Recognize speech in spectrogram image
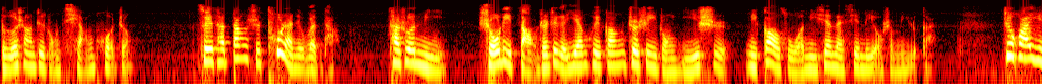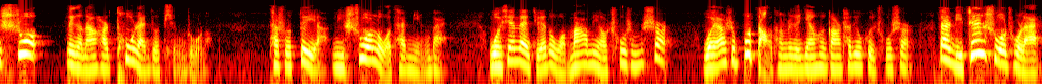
得上这种强迫症。所以他当时突然就问他，他说：“你手里倒着这个烟灰缸，这是一种仪式。你告诉我，你现在心里有什么预感？”这话一说，那个男孩突然就停住了。他说：“对呀，你说了我才明白。我现在觉得我妈妈要出什么事儿，我要是不倒腾这个烟灰缸，它就会出事儿。但是你真说出来，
